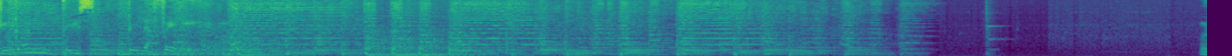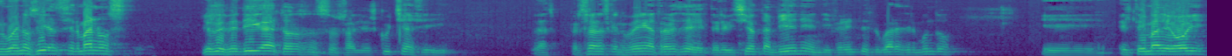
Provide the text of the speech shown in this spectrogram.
Gigantes de la Fe. Muy buenos días, hermanos. Dios les bendiga a todos nuestros radioescuchas y las personas que nos ven a través de televisión también en diferentes lugares del mundo. Eh, el tema de hoy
